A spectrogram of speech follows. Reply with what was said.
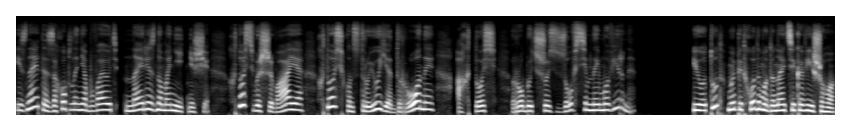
І знаєте, захоплення бувають найрізноманітніші. Хтось вишиває, хтось конструює дрони, а хтось робить щось зовсім неймовірне. І отут ми підходимо до найцікавішого,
